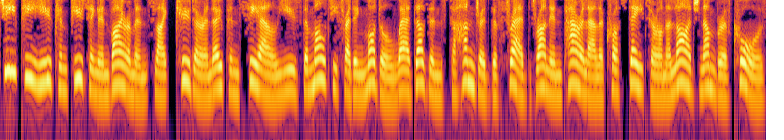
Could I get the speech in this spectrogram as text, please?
GPU computing environments like CUDA and OpenCL use the multithreading model where dozens to hundreds of threads run in parallel across data on a large number of cores.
